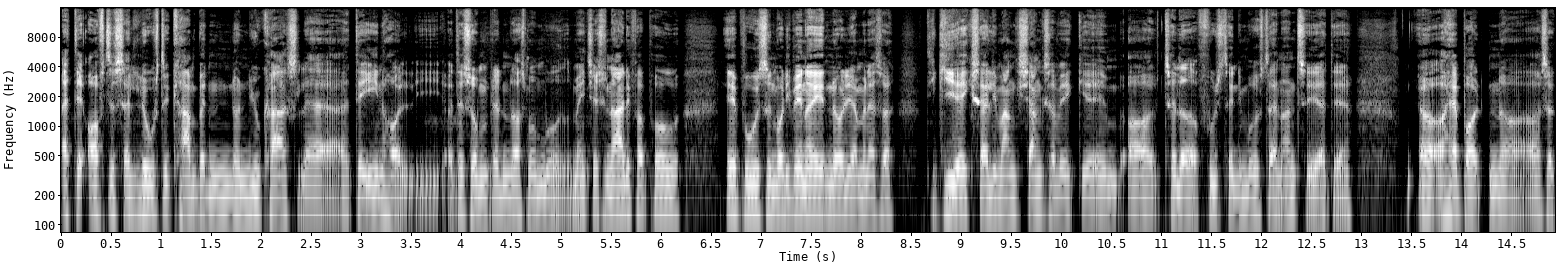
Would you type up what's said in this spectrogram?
at det oftest er låste kampe, når Newcastle er det ene hold i. Og det så man blandt andet også mod Manchester United for på, øh, på udsiden, hvor de vinder 1-0. Jamen altså, de giver ikke særlig mange chancer væk, øh, og tillader fuldstændig modstanderen til at, øh, at have bolden, og, og så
